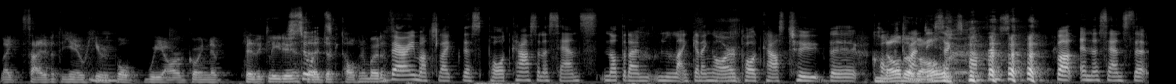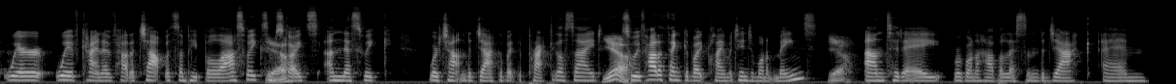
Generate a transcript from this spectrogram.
like side of it. You know, here's Mhm. what we are going to physically do So instead of just talking about it. Very much like this podcast in a sense. Not that I'm likening our podcast to the all. COP26 conference, but in the sense that we're we've kind of had a chat with some people last week, some Yeah. scouts, and this week we're chatting to Jack about the practical side. Yeah. So we've had to think about climate change and what it means. Yeah. And today we're going to have a listen to Jack. Um,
